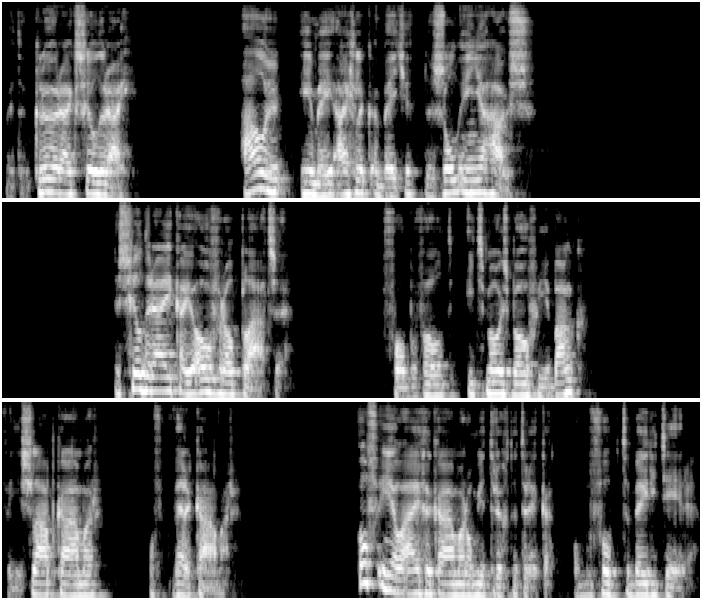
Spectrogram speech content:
met een kleurrijk schilderij. Haal hiermee eigenlijk een beetje de zon in je huis. De schilderijen kan je overal plaatsen. Voor bijvoorbeeld iets moois boven je bank, in je slaapkamer of werkkamer. Of in jouw eigen kamer om je terug te trekken, om bijvoorbeeld te mediteren.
